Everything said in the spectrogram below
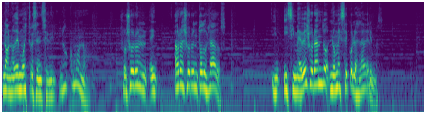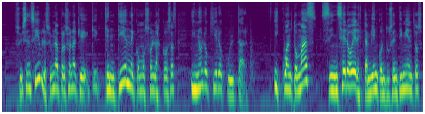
no, no demuestres sensibilidad, no, ¿cómo no? Yo lloro, en, en- ahora lloro en todos lados. Y, y si me ves llorando, no me seco las lágrimas. Soy sensible, soy una persona que, que- que entiende cómo son las cosas y no lo quiere ocultar. Y cuanto más sincero eres también con tus sentimientos,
